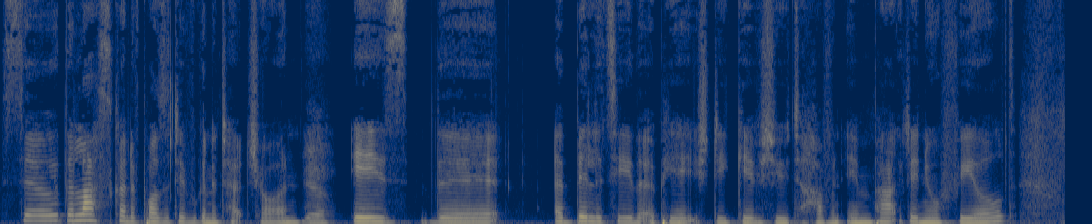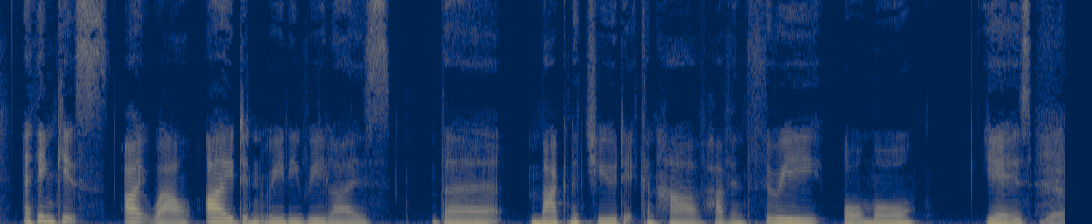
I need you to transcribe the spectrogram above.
So the last kind of positive we're going to touch on Yeah, is the ability that a PhD gives you to have an impact in your field. I think it's I well, I didn't really realize the magnitude it can have having 3 or more years yeah,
